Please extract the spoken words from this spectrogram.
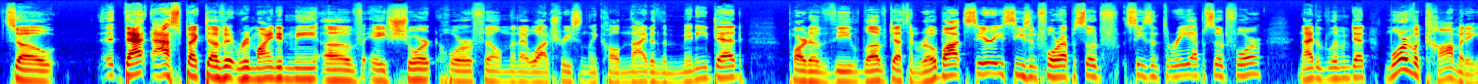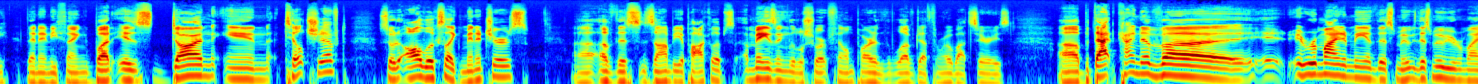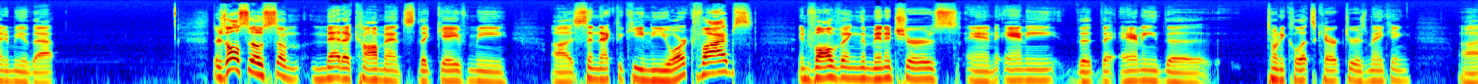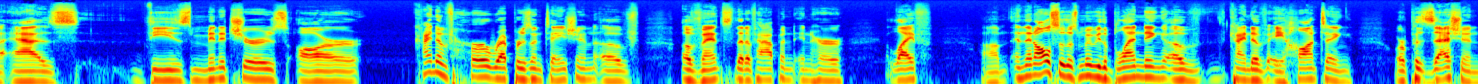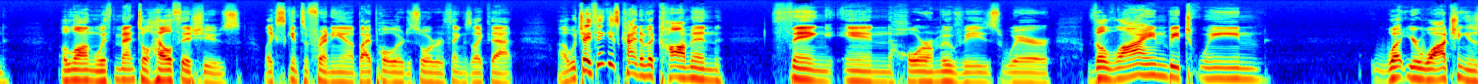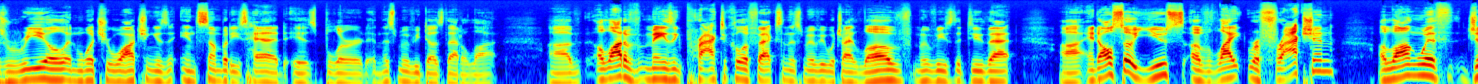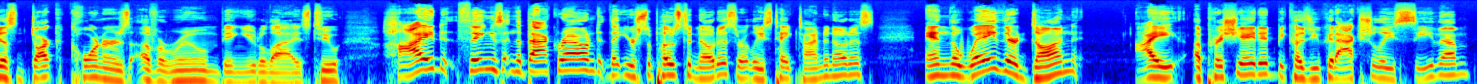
So uh, that aspect of it reminded me of a short horror film that I watched recently called Night of the Mini Dead, part of the Love, Death, and Robots series, season four, episode f- season three, episode four. Night of the Living Dead, more of a comedy than anything, but is done in tilt shift, so it all looks like miniatures uh, of this zombie apocalypse. Amazing little short film, part of the Love, Death, and Robots series. Uh, but that kind of uh, it, it reminded me of this movie. This movie reminded me of that. There's also some meta comments that gave me uh, Synecdoche, New York vibes involving the miniatures and Annie, the the Annie, the Toni Collette's character is making, uh, as these miniatures are kind of her representation of events that have happened in her life. Um, and then also this movie, the blending of kind of a haunting or possession along with mental health issues like schizophrenia, bipolar disorder, things like that, uh, which I think is kind of a common thing in horror movies where the line between what you're watching is real and what you're watching is in somebody's head is blurred and this movie does that a lot. Uh, a lot of amazing practical effects in this movie which i love movies that do that. Uh, and also use of light refraction along with just dark corners of a room being utilized to hide things in the background that you're supposed to notice or at least take time to notice and the way they're done I appreciated because you could actually see them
